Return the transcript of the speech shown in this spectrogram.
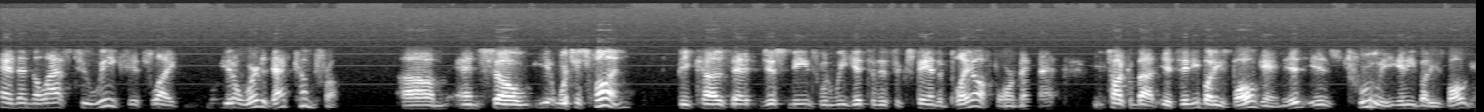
And then the last two weeks, it's like, you know, where did that come from? Um, and so, which is fun because that just means when we get to this expanded playoff format, you talk about it's anybody's ball game. It is truly anybody's ball game.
